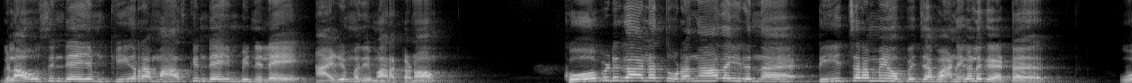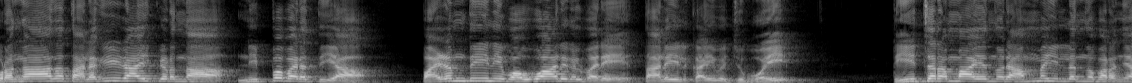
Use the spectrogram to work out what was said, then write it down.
ഗ്ലൗസിന്റെയും കീറ മാസ്കിന്റെയും പിന്നിലെ അഴിമതി മറക്കണോ? കോവിഡ് കാലത്ത് ഉറങ്ങാതെ ഇരുന്ന് ടീച്ചറമ്മയെ ഒപ്പിച്ച പണികൾ കേട്ട് ഉറങ്ങാതെ തലകീഴായി കിടന്ന നിപ്പ പരത്തിയ പഴംതീനി വവ്വാലുകൾ വരെ തലയിൽ കൈവച്ചു പോയി. ടീച്ചറമ്മ എന്നൊരു അമ്മയില്ലെന്ന് പറഞ്ഞ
